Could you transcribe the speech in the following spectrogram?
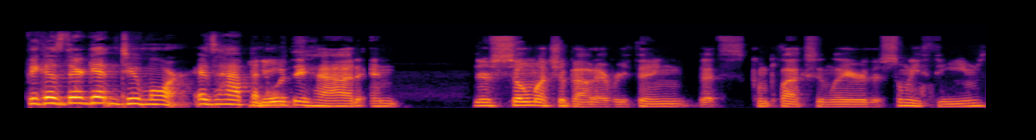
because they're getting two more. It's happening. you know what they had and there's so much about everything that's complex and layered there's so many themes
